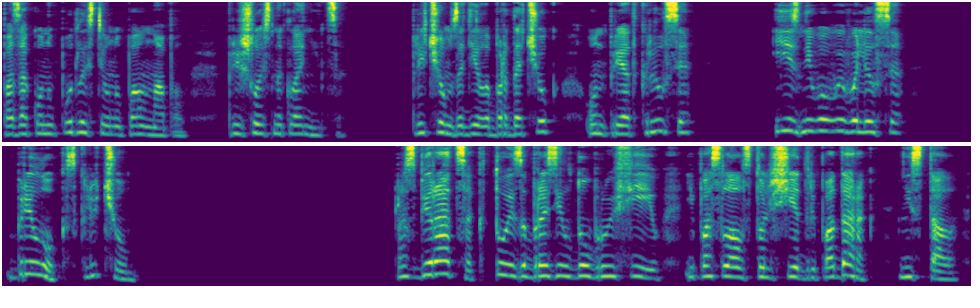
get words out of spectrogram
По закону подлости он упал на пол. Пришлось наклониться. Плечом задело бардачок, он приоткрылся, и из него вывалился брелок с ключом. Разбираться, кто изобразил добрую фею и послал столь щедрый подарок, не стало —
